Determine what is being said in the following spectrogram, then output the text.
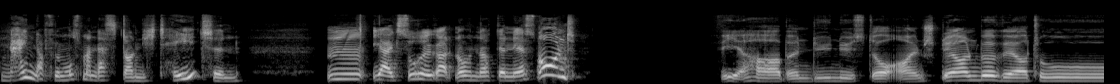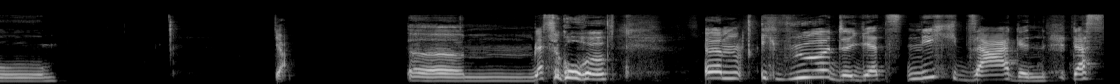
nein, dafür muss man das doch nicht haten. Hm, ja, ich suche gerade noch nach der nächsten. Und wir haben die nächste Ein-Stern-Bewertung. Ja. Ähm, let's go. Ähm, ich würde jetzt nicht sagen, dass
